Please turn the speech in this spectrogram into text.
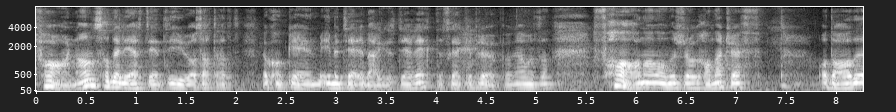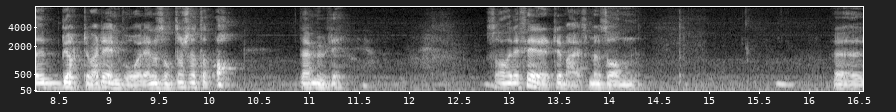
faren hans hadde lest det intervjuet og sagt at jeg kan ikke imitere bergensdialekt. Det skal jeg ikke prøve på engang. Men Faen, han Anders Rogg, han er tøff. Og da hadde Bjarte vært elleve år eller noe sånt og skjønt at å, det er mulig. Så han refererer til meg som en sånn eh,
